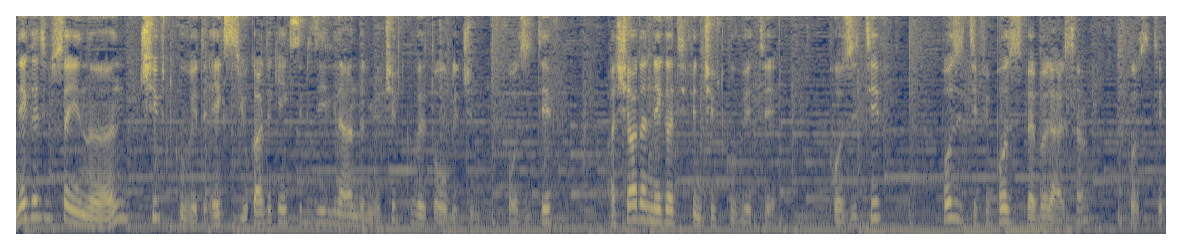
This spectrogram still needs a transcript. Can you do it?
Negatif sayının çift kuvveti eksi yukarıdaki eksi bizi ilgilendirmiyor. Çift kuvveti olduğu için pozitif. Aşağıda negatifin çift kuvveti pozitif. Pozitifi pozitife bölersem pozitif.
